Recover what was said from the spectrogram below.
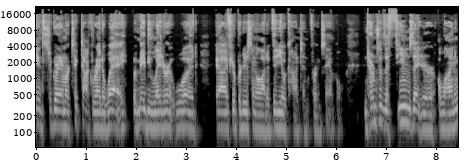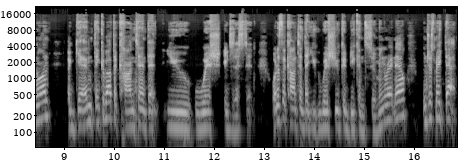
Instagram or TikTok right away, but maybe later it would uh, if you're producing a lot of video content, for example. In terms of the themes that you're aligning on, again, think about the content that you wish existed. What is the content that you wish you could be consuming right now? And just make that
